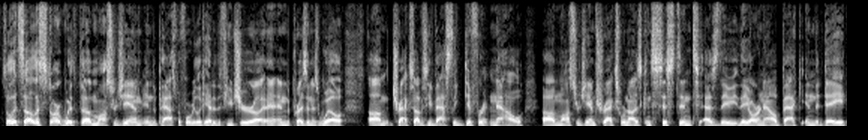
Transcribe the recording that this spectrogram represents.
So let's uh, let's start with uh, Monster Jam in the past before we look ahead to the future uh, and the present as well. Um, tracks obviously vastly different now. Monster Jam tracks were not as consistent as they they are now back in the day.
